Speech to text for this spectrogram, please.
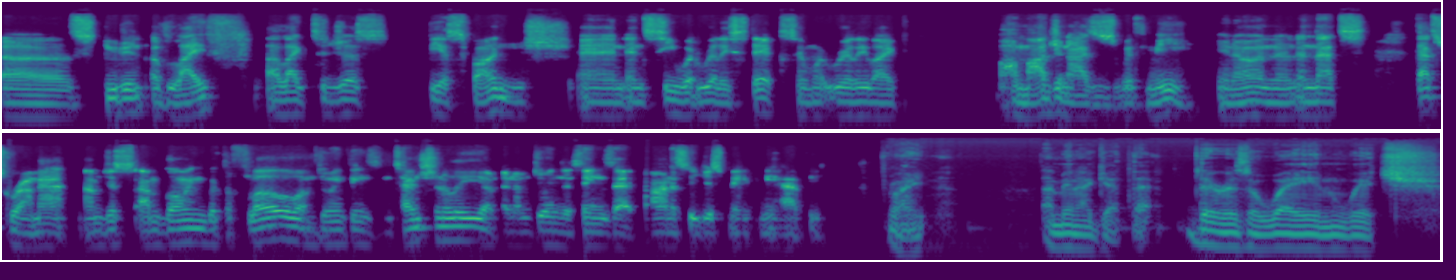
a student of life, I like to just be a sponge and and see what really sticks and what really like homogenizes with me you know and and that's that's where i'm at i'm just i'm going with the flow i'm doing things intentionally and i'm doing the things that honestly just make me happy right i mean i get that there is a way in which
